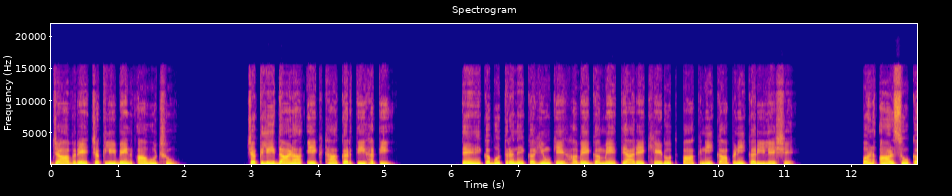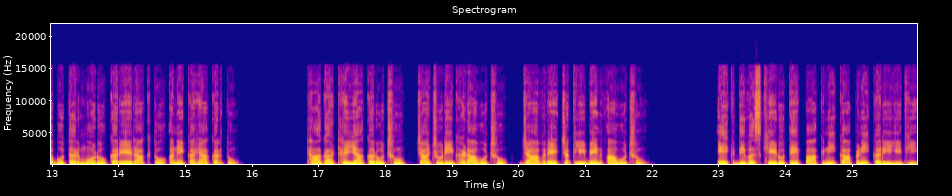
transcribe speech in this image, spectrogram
જાવરે ચકલીબેન આવું છું. ચકલી દાણા એકઠા કરતી હતી. તેણે કબૂતરને કહ્યું કે હવે ગમે ત્યારે ખેડૂત પાકની કાપણી કરી લેશે. પણ આળસુ કબૂતર મોડું કરે રાખતું અને કહ્યા કરતું, ઠાગા ઠૈયા કરું છું, ચાંચુડી ઘડાવું છું, જાવરે ચકલીબેન આવું છું. એક દિવસ ખેડૂતે પાકની કાપણી કરી લીધી.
